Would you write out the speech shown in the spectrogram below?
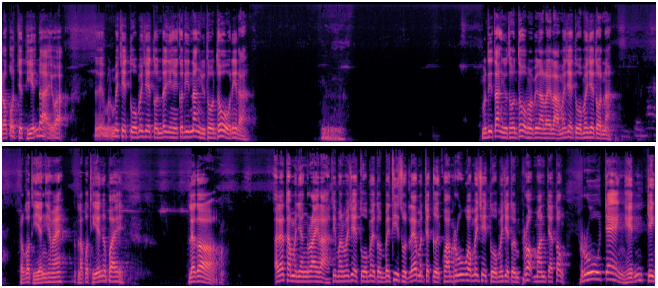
เราก็จะเถียงได้ว่ามันไม่ใช่ตัวไม่ใช่ตนได้ยังไง ก็ที่นั่งอยู่โทนโทนี่นะมมันที่ตั้งอยู่โทนโทมันเป็นอะไรล่ะ ไม่ใช่ตัวไม่ใช่ตนนะเราก็เถียงใช่ไหมเราก็เถียงกันไป แล้วก็ แล้วทำมันอย่างไรล่ะ ที่มันไม่ใช่ตัวไม่ตนไปที่สุดแล้ว มันจะเกิดความรู้ว่าไม่ใช่ตัวไม่ใช่ตน เพราะมันจะต้องรู้แจ้งเห็นจริง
